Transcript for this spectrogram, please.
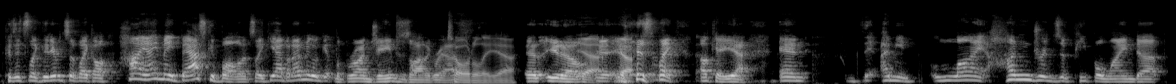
Because it's like the difference of like, oh, hi, I made basketball. And it's like, yeah, but I'm gonna go get LeBron James's autograph. Totally, yeah. And you know, yeah, and, yeah. it's like, okay, yeah. And I mean, line hundreds of people lined up,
